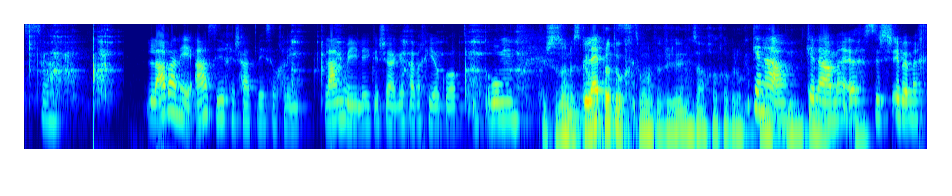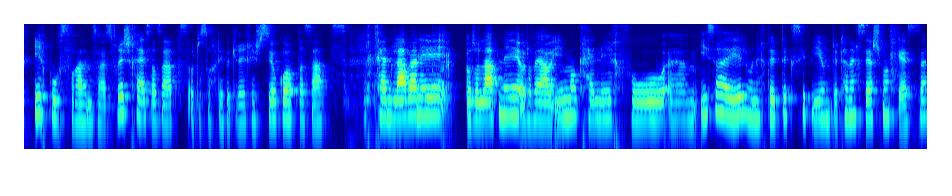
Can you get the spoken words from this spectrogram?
So. Labane an sich ist halt wie so ein bisschen langweilig. Ist eigentlich einfach Joghurt. Und darum ist das so ein Grundprodukt, das man für verschiedene Sachen kann brauchen kann? Genau, mhm. genau. Es ist eben, ich brauche es vor allem so als Frischkäseersatz oder so ein bisschen griechisches Joghurtersatz. Ich kenne Labane oder Labne oder wer auch immer kenne ich von ähm, Israel, als ich dort war. Und dort habe ich es erst mal gegessen.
